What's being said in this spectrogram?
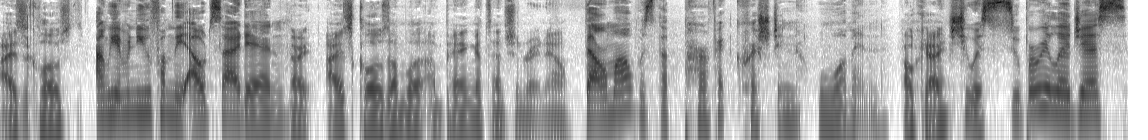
Eyes are closed. I'm giving you from the outside in. All right. Eyes closed. I'm I'm paying attention right now. Velma was the perfect Christian woman. Okay. She was super religious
